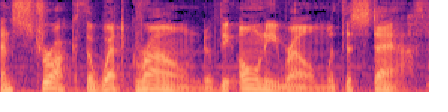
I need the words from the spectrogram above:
and struck the wet ground of the Oni realm with the staff.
